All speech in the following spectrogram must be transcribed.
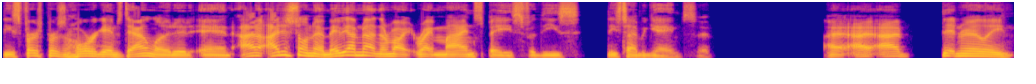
these first person horror games downloaded and I I just don't know. Maybe I'm not in the right right mind space for these these type of games. So I I, I didn't really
